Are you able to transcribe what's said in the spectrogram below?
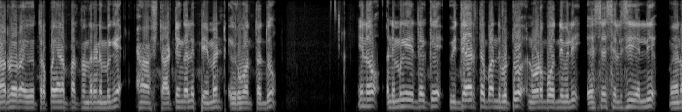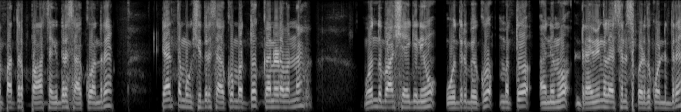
ಆರುನೂರ ಐವತ್ತು ರೂಪಾಯಿ ಏನಪ್ಪ ಅಂತಂದರೆ ನಿಮಗೆ ಸ್ಟಾರ್ಟಿಂಗಲ್ಲಿ ಪೇಮೆಂಟ್ ಇರುವಂಥದ್ದು ಇನ್ನು ನಿಮಗೆ ಇದಕ್ಕೆ ವಿದ್ಯಾರ್ಥಿ ಬಂದುಬಿಟ್ಟು ನೋಡ್ಬೋದು ನೀವು ಇಲ್ಲಿ ಎಸ್ ಎಸ್ ಎಲ್ ಸಿಯಲ್ಲಿ ಏನಪ್ಪಾ ಅಂದ್ರೆ ಪಾಸ್ ಆಗಿದ್ದರೆ ಸಾಕು ಅಂದರೆ ಟೆಂತ್ ಮುಗಿಸಿದರೆ ಸಾಕು ಮತ್ತು ಕನ್ನಡವನ್ನು ಒಂದು ಭಾಷೆಯಾಗಿ ನೀವು ಓದಿರಬೇಕು. ಮತ್ತು ನೀವು ಡ್ರೈವಿಂಗ್ ಲೈಸೆನ್ಸ್ ಪಡೆದುಕೊಂಡಿದ್ರೆ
